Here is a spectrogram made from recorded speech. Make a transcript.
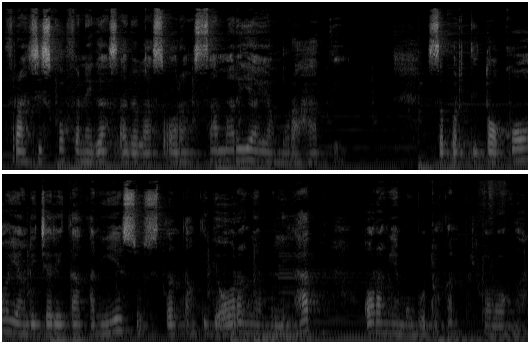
Francisco Venegas adalah seorang Samaria yang murah hati seperti tokoh yang diceritakan Yesus tentang tiga orang yang melihat orang yang membutuhkan pertolongan.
